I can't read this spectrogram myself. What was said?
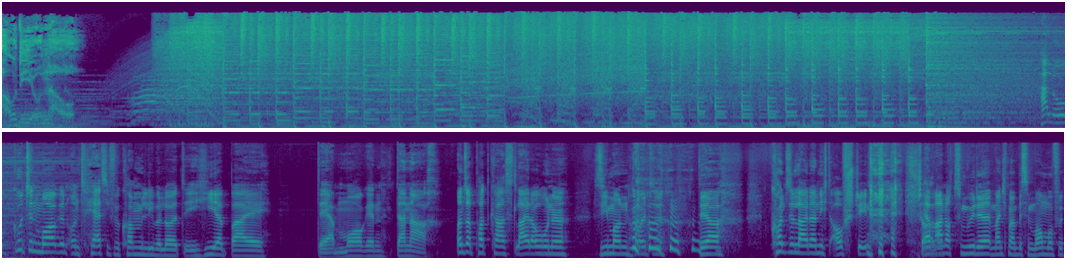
Audio Now. Hallo, guten Morgen und herzlich willkommen, liebe Leute, hier bei der Morgen danach. Unser Podcast leider ohne Simon heute, der konnte leider nicht aufstehen. er war noch zu müde, manchmal ein bisschen Morgenmuffel.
